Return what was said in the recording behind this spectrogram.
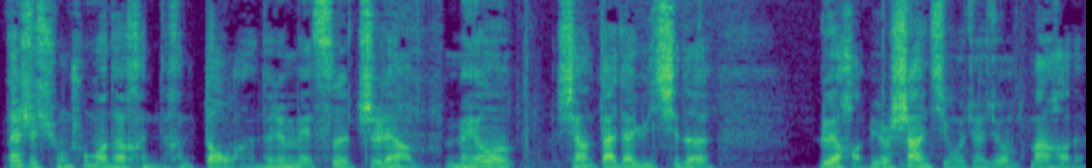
但是《熊出没》它很很逗啊，它就每次质量没有像大家预期的。略好，比如上一集我觉得就蛮好的，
